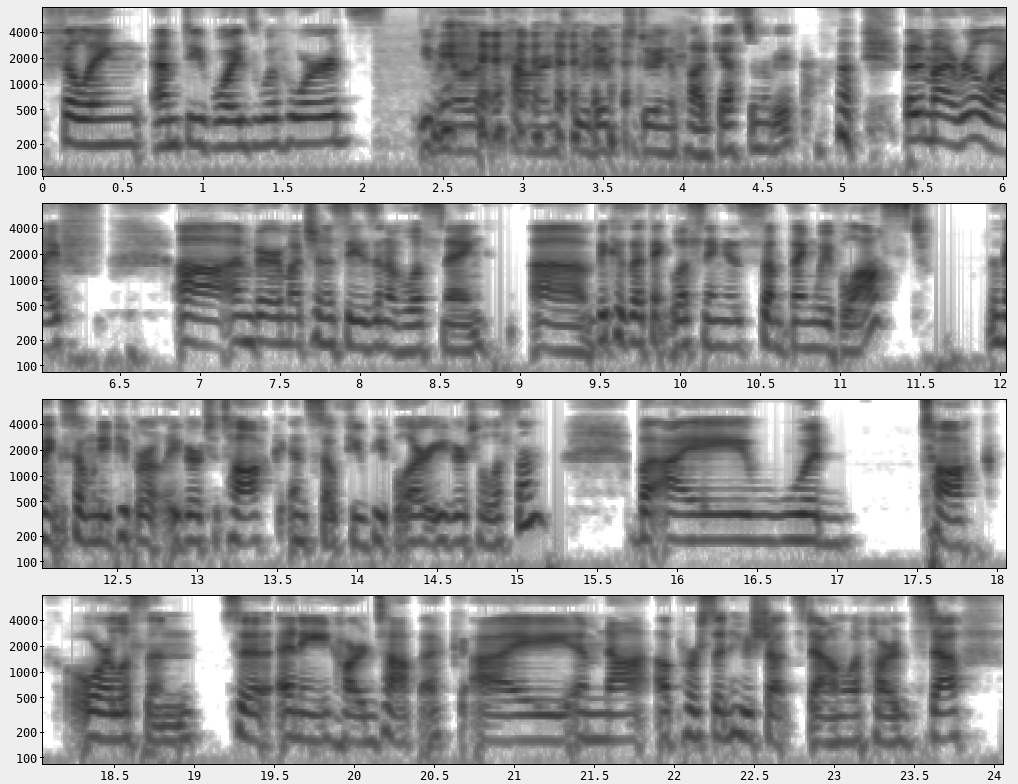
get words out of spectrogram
filling empty voids with words, even though that's counterintuitive to doing a podcast interview. but in my real life, uh, I'm very much in a season of listening um, because I think listening is something we've lost. I think so many people are eager to talk and so few people are eager to listen. But I would talk or listen to any hard topic. I am not a person who shuts down with hard stuff.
